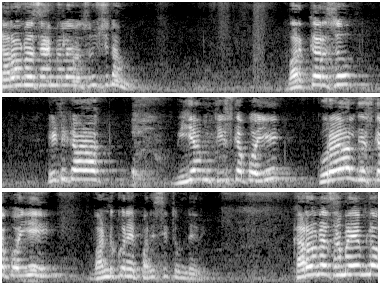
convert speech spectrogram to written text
కరోనా సమయంలో చూసినాం. వర్కర్స్ ఇంటికాడ బియ్యం తీసుకుపోయి కూరగాయలు తీసుకుపోయి వండుకునే పరిస్థితి ఉండేది. కరోనా సమయంలో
